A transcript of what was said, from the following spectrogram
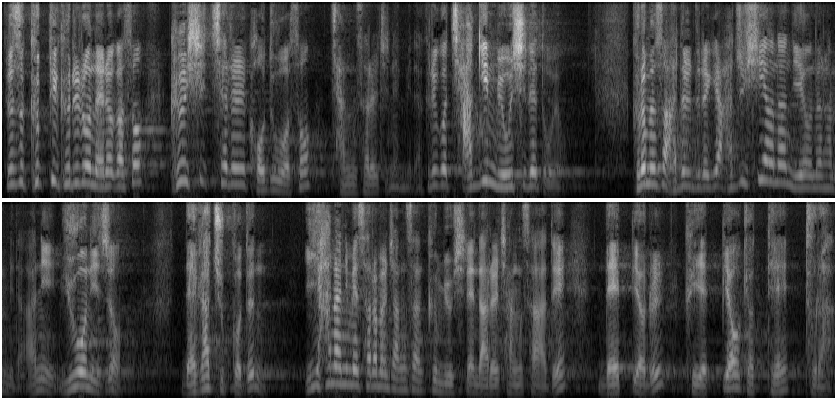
그래서 급히 그리로 내려가서 그 시체를 거두어서 장사를 지냅니다. 그리고 자기 묘실에 둬요. 그러면서 아들들에게 아주 희한한 예언을 합니다. 아니, 유언이죠. 내가 죽거든 이 하나님의 사람을 장사한 그 묘실에 나를 장사하되 내 뼈를 그의 뼈 곁에 두라.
